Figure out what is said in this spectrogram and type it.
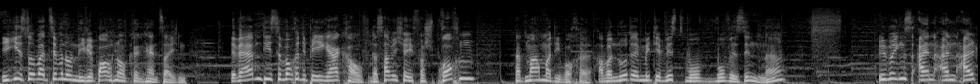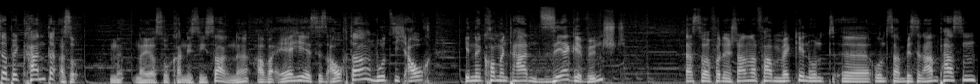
Hier geht so weit sind wir noch nicht. Wir brauchen noch kein Kennzeichen. Wir werden diese Woche die BGA kaufen. Das habe ich euch versprochen. Das machen wir die Woche. Aber nur damit ihr wisst, wo, wo wir sind, ne? Übrigens, ein, ein alter Bekannter, also, ne, naja, so kann ich es nicht sagen, ne? Aber er hier ist jetzt auch da, wurde sich auch in den Kommentaren sehr gewünscht, dass wir von den Standardfarben weggehen und äh, uns da ein bisschen anpassen.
